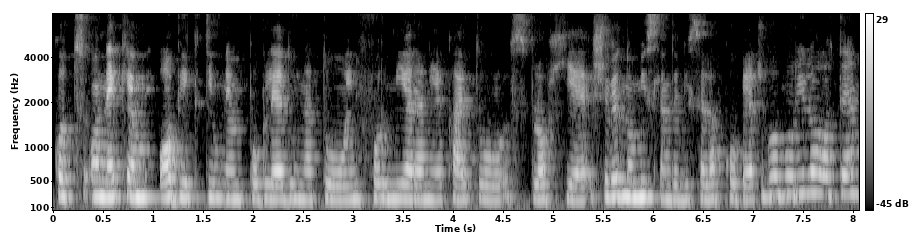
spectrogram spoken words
kot o nekem objektivnem pogledu na to informiranje, kaj to sploh je. Še vedno mislim, da bi se lahko več govorilo o tem.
